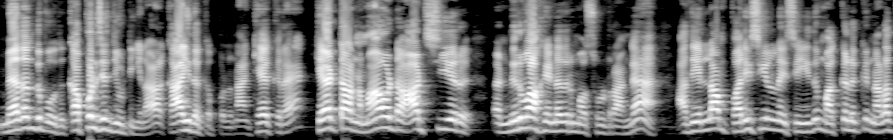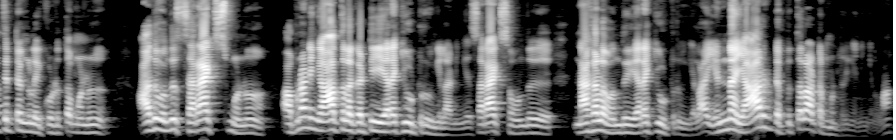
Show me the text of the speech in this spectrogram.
மிதந்து போகுது. கப்பல் செஞ்சு விட்டீங்களா? காகித கப்பல். நான் கேட்குறேன். கேட்டால் அந்த மாவட்ட ஆட்சியர் நிர்வாகம் என்ன தெரியுமா சொல்கிறாங்க அதையெல்லாம் பரிசீலனை செய்து மக்களுக்கு நலத்திட்டங்களை கொடுத்த மனு அது வந்து செராக்ஸ் மனு. அப்படின்னா நீங்கள் ஆற்றுல கட்டி இறக்கி விட்டுருவீங்களா நீங்கள் செராக்ஸை வந்து நகலை வந்து இறக்கி விட்டுருவீங்களா? என்ன யாருக்கிட்ட பித்தலாட்டம் பண்ணுறீங்க நீங்களாம்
